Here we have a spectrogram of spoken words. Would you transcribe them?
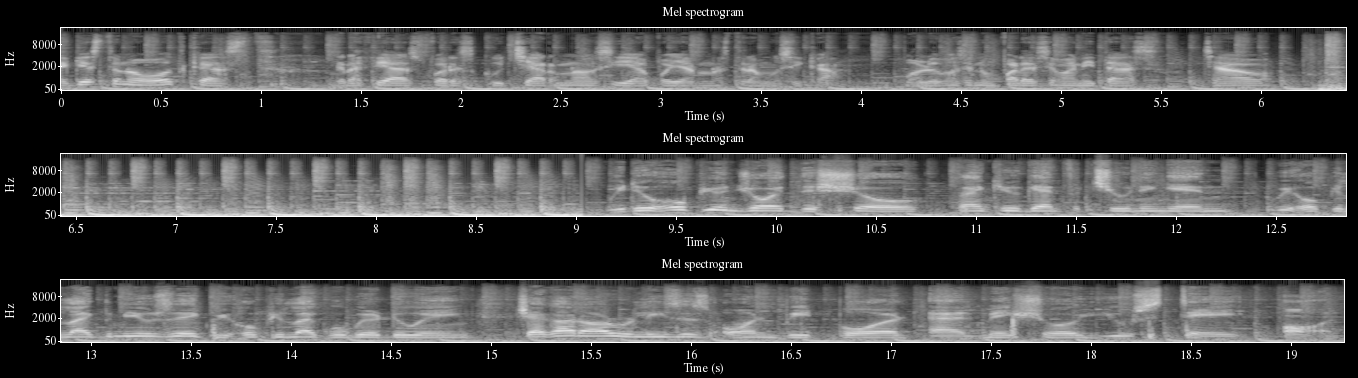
Aquí este nuevo podcast. Gracias por escucharnos y apoyar nuestra música. Volvemos en un par de semanitas. Chao. We do hope you enjoyed this show. Thank you again for tuning in. We hope you like the music. We hope you like what we're doing. Check out our releases on and make sure you stay on.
